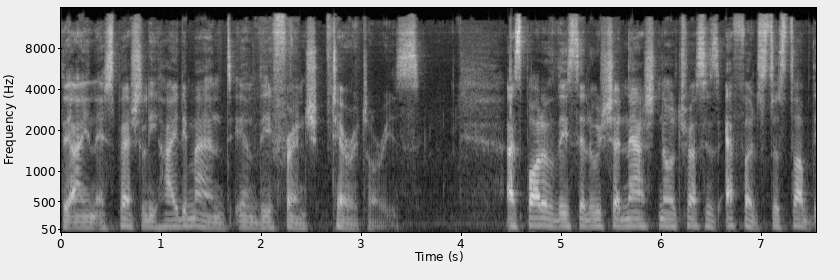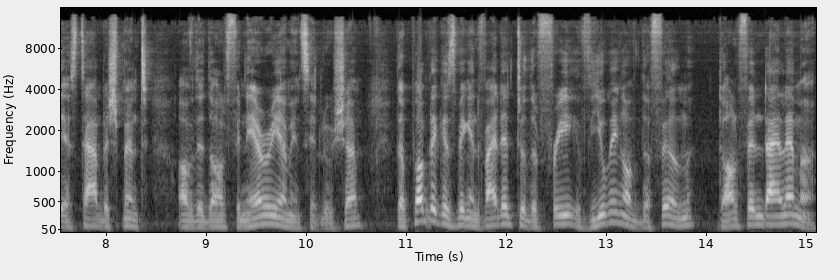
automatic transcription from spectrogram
They are in especially high demand in the French territories. As part of the St. Lucia National Trust's efforts to stop the establishment of the Dolphinarium in St. Lucia, the public is being invited to the free viewing of the film Dolphin Dilemma,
